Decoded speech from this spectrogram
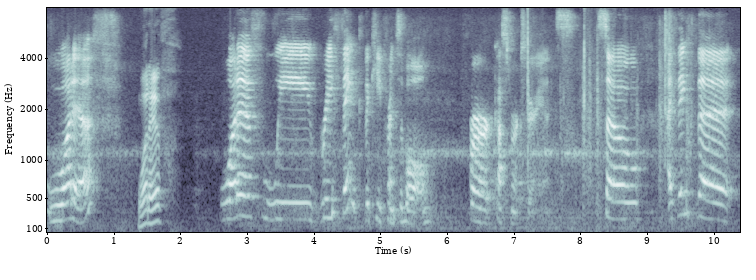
what if? What if? What if we rethink the key principle for customer experience? So I think that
